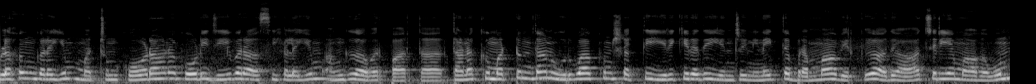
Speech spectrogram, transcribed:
உலகங்களையும் மற்றும் கோடான கோடி ஜீவராசிகளையும் அங்கு அவர் பார்த்தார். தனக்கு மட்டும்தான் உருவாக்கும் சக்தி இருக்கிறது என்று நினைத்த பிரம்மாவிற்கு அது ஆச்சரியமாகவும்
